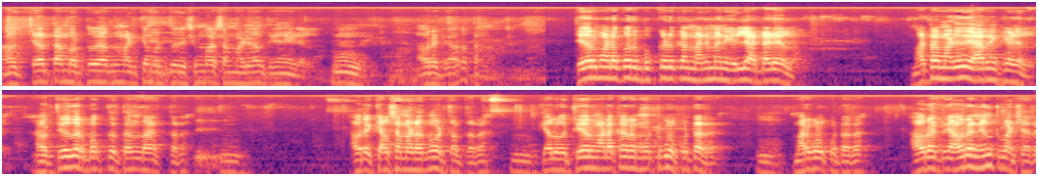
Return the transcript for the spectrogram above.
ನಾವು ಚೇರ್ ತಗೊಂಬರ್ತೀವಿ ಅದನ್ನ ಮಾಡ್ಕೊಂಬರ್ತೀವಿ ಸಿಂಹಾಸನ ಮಾಡಿವಿ ಅಂತ ಏನು ಹೇಳಿಲ್ಲ. ಹ್ಞೂ ಅವ್ರೊಟ್ಟಿಗೆ ಅವರು ತಮ್ಮ ತೇರು ಮಾಡೋಕೆ ಹೋದ್ರೆ ಬುಕ್ ಹಿಡ್ಕೊಂಡು ಮನೆ ಮನೆಗೆ ಎಲ್ಲಿ ಅಡ್ಡಾಡೇ ಇಲ್ಲ. ಮಠ ಮಾಡಿದ್ರೆ ಯಾರನ್ನ ಕೇಳಿಲ್ಲ. ಅವ್ರು ತಿಳಿದವ್ರು ಭಕ್ತರು ತಂದು ಹಾಕ್ತಾರೆ. ಹ್ಞೂ ಅವರೇ ಕೆಲಸ ಮಾಡೋದು ನೋಡಿ ತರ್ತಾರೆ. ಕೆಲವು ತೇರು ಮಾಡೋಕ್ಕಾರ ಮುಟ್ಟುಗಳು ಕೊಟ್ಟಾರೆ. ಮರಗಳು ಕೊಟ್ಟಾರೆ. ಅವ್ರೊಟ್ಟಿಗೆ ಅವರೇ ನಿಂತು ಮಾಡ್ಸ್ಯಾರ.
